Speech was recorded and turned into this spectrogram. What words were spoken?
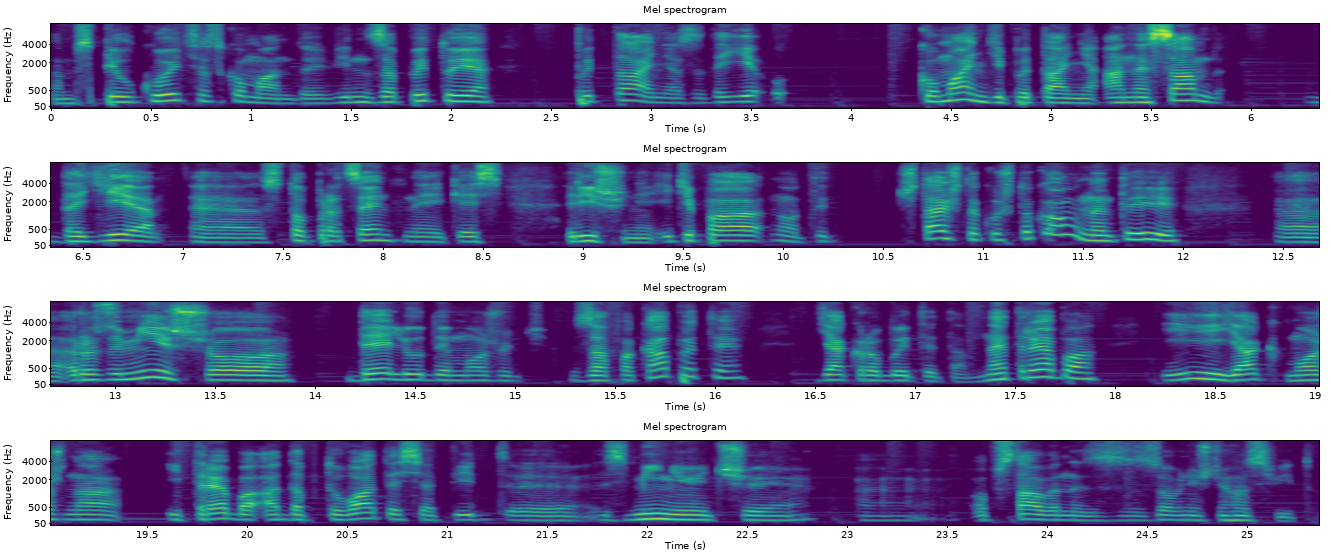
там спілкується з командою, він запитує питання, задає команді питання, а не сам дає е, стопроцентне якесь рішення. І, типа, ну, ти читаєш таку штуковину, ти е, розумієш, що де люди можуть зафакапити, як робити там не треба, і як можна і треба адаптуватися під е, змінюючи е, обставини з зовнішнього світу.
